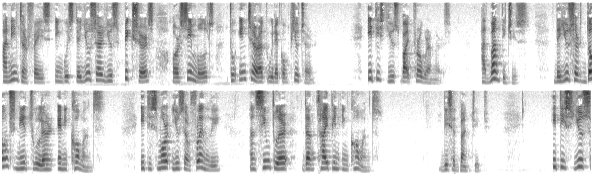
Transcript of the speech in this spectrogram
an interface in which the user uses pictures or symbols to interact with a computer. It is used by programmers. Advantages The user don't need to learn any commands. It is more user friendly and simpler than typing in commands. Disadvantage It is used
